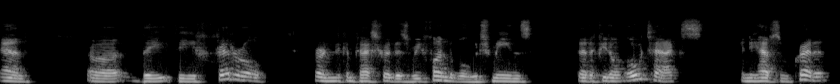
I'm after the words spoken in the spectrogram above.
And, uh, the, the federal earned income tax credit is refundable, which means that if you don't owe tax and you have some credit,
